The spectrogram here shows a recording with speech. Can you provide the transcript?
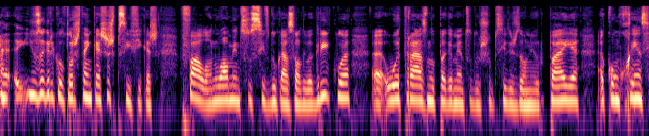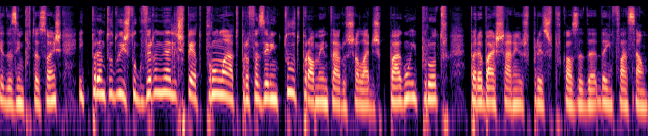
Ah, e os agricultores têm queixas específicas. Falam no aumento sucessivo do gás óleo agrícola, ah, o atraso no pagamento dos subsídios da União Europeia, a concorrência das importações e que, perante tudo isto, o governo ainda lhes pede, por um lado, para fazerem tudo para aumentar os salários que pagam e, por outro, para baixarem os preços por causa da, da inflação.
